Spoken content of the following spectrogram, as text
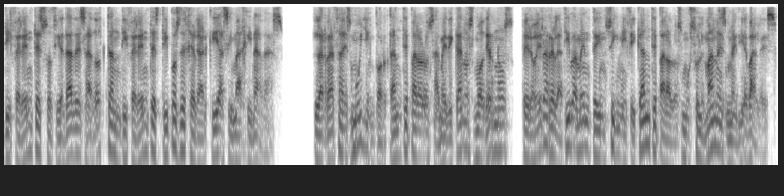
Diferentes sociedades adoptan diferentes tipos de jerarquías imaginadas. La raza es muy importante para los americanos modernos, pero era relativamente insignificante para los musulmanes medievales.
